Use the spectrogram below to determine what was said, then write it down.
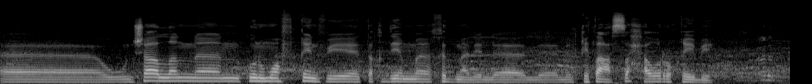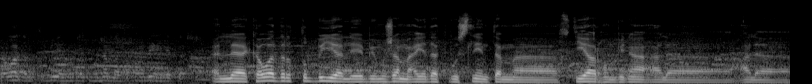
آه، وإن شاء الله ن- نكون موفقين في تقديم لل- للقطاع الصحة والرقي به. الكوادر الطبية اللي بمجمع عيادات بوسليم تم اختيارهم بناء على على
